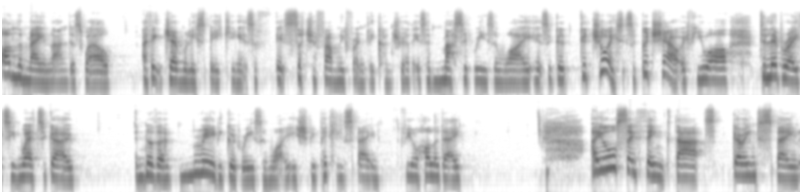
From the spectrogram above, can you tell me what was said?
On the mainland as well, I think generally speaking, it's a it's such a family friendly country. I think it's a massive reason why it's a good good choice. It's a good shout if you are deliberating where to go. Another really good reason why you should be picking Spain for your holiday. I also think that going to Spain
